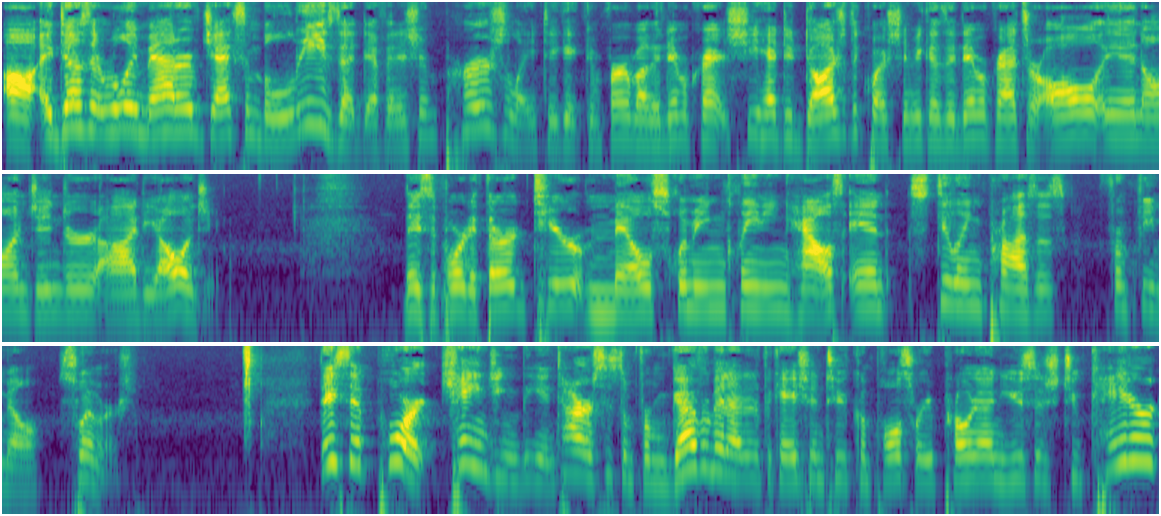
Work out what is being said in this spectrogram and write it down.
Uh, it doesn't really matter if Jackson believes that definition. Personally, to get confirmed by the Democrats, she had to dodge the question because the Democrats are all in on gender ideology. They support a third tier male swimming, cleaning house, and stealing prizes from female swimmers. They support changing the entire system from government identification to compulsory pronoun usage to cater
